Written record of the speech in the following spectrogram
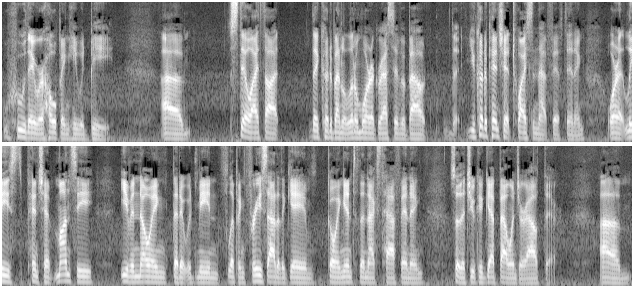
who they were hoping he would be. Um, still, I thought they could have been a little more aggressive about. The, you could have pinch hit twice in that fifth inning, or at least pinch hit Muncy, even knowing that it would mean flipping Freese out of the game going into the next half inning, so that you could get Bellinger out there. Um,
